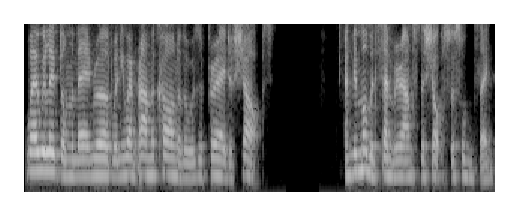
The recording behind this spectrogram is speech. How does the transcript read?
where we lived on the main road, when you went round the corner, there was a parade of shops. And my mum had sent me round to the shops for something.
